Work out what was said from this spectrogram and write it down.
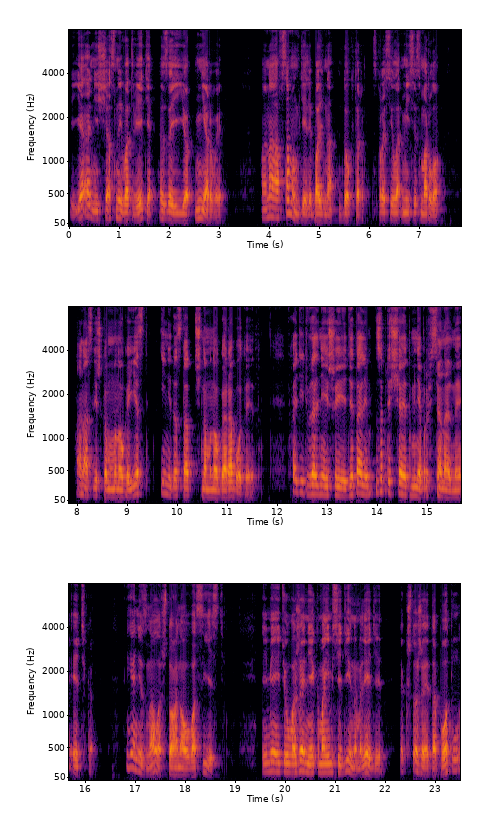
Я несчастный в ответе за ее нервы. «Она в самом деле больна, доктор?» – спросила миссис Марло. «Она слишком много ест и недостаточно много работает. Входить в дальнейшие детали запрещает мне профессиональная этика. Я не знала, что она у вас есть. Имеете уважение к моим сединам, леди. Так что же это, Потл?»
